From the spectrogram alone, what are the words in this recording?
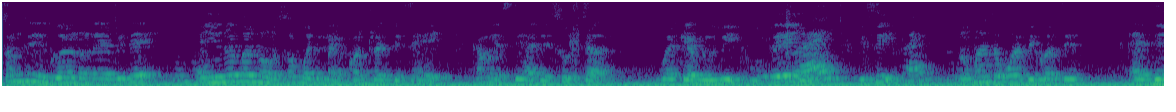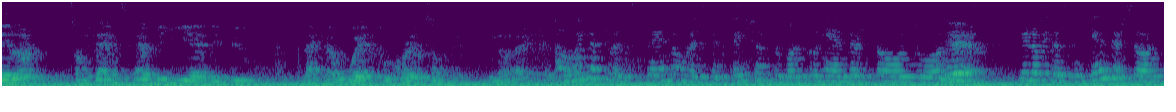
Something is going on every day. And you never know, somebody might contract you say, hey, come and stay at this hotel. Work every week, we'll pay you. Right. You see? Right? No matter what, because it, and they learn, sometimes every year they do like a word for correct something. You know, like. And we have to expand our expectation to go to Henderson, to others. Yeah. You know, because in Henderson,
